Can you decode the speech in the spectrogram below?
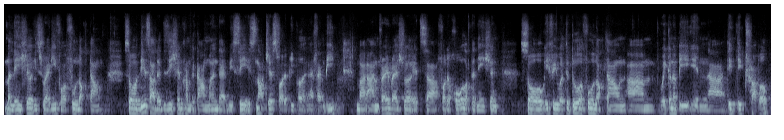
Malaysia is ready for a full lockdown. So these are the decisions from the government that we see. It's not just for the people in F&B, but I'm very, very sure it's uh, for the whole of the nation. So if we were to do a full lockdown, um, we're going to be in uh, deep, deep trouble.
